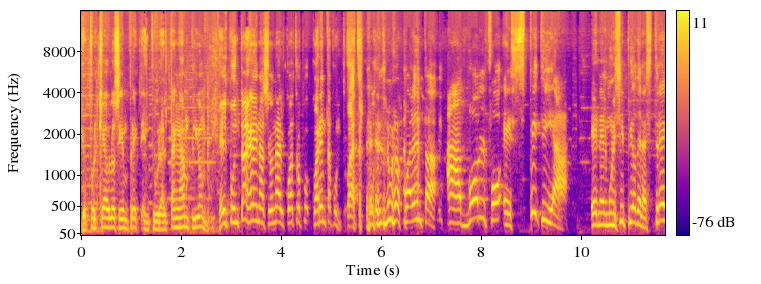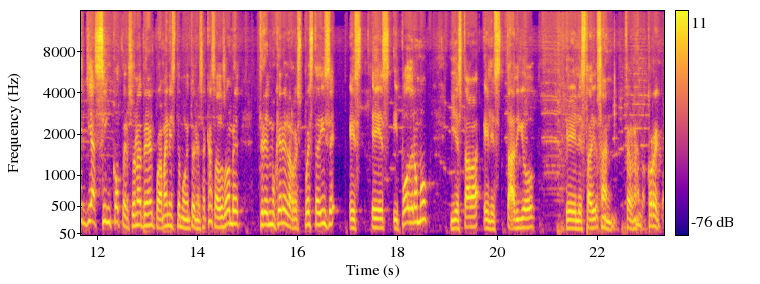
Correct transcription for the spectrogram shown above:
yo porque hablo siempre en plural tan amplio, el puntaje nacional, cuatro, pu- 40 puntos. El número 40, Adolfo Espitia, en el municipio de La Estrella. Cinco personas ven el programa en este momento en esa casa, dos hombres, tres mujeres. La respuesta dice es, es hipódromo y estaba el estadio, el estadio San Fernando. Correcto.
